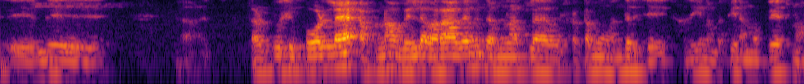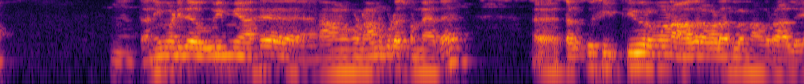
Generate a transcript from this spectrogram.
இது வந்து தடுப்பூசி போடல அப்படின்னா வெளில வராதுன்னு தமிழ்நாட்டில் ஒரு சட்டமும் வந்துருச்சு. அதையும் நம்ம பற்றி நம்ம பேசணும். தனி மனித உரிமையாக நான் நானும் கூட சொன்னேன் அதை. தடுப்பூசி தீவிரமான ஆதரவாளர்ல நான் ஒரு ஆள்.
